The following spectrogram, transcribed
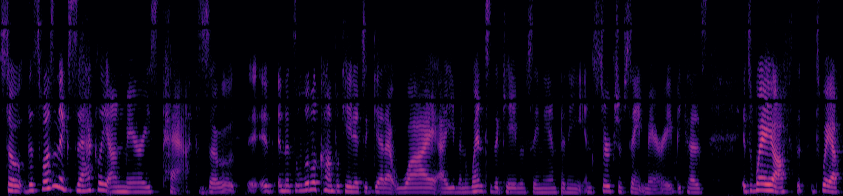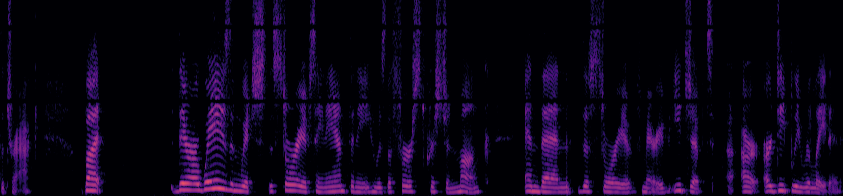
so this wasn't exactly on mary's path so it, and it's a little complicated to get at why i even went to the cave of st anthony in search of st mary because it's way off the it's way off the track but there are ways in which the story of St. Anthony, who was the first Christian monk, and then the story of Mary of Egypt uh, are, are deeply related.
